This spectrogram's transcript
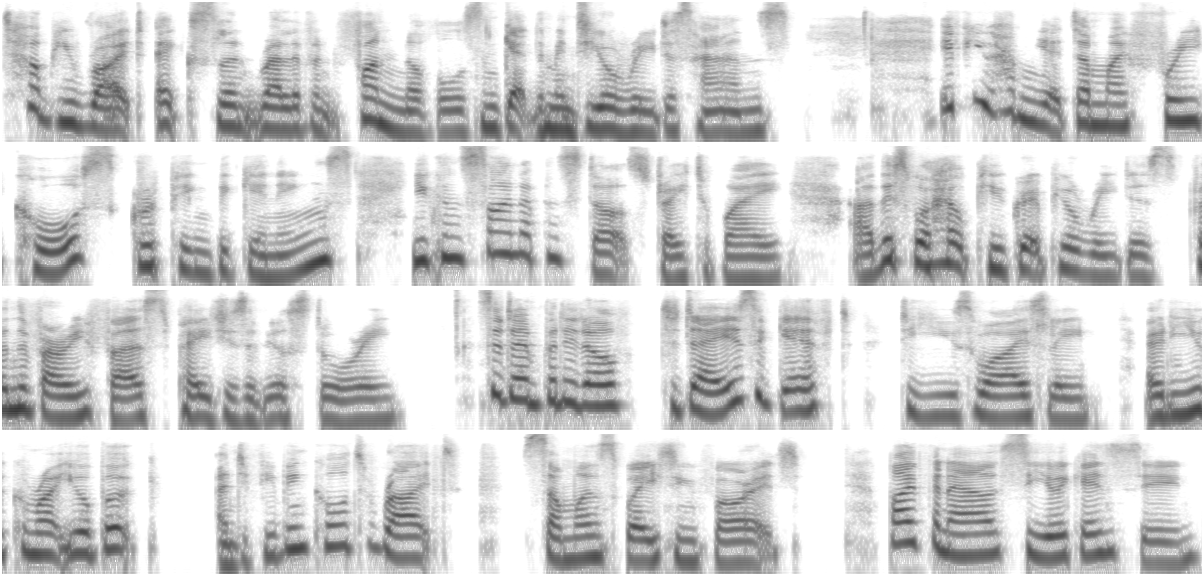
to help you write excellent, relevant, fun novels and get them into your readers' hands. If you haven't yet done my free course, Gripping Beginnings, you can sign up and start straight away. Uh, this will help you grip your readers from the very first pages of your story. So don't put it off. Today is a gift to use wisely. Only you can write your book. And if you've been called to write, someone's waiting for it. Bye for now. See you again soon.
